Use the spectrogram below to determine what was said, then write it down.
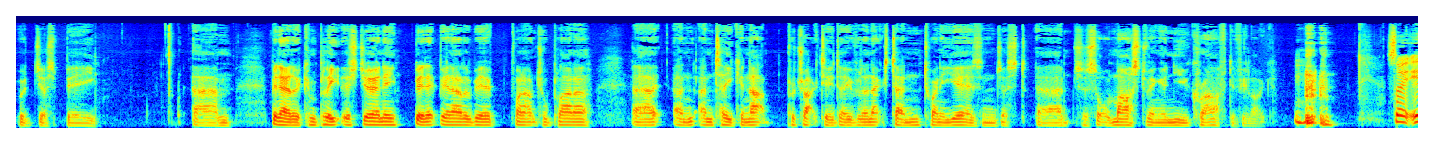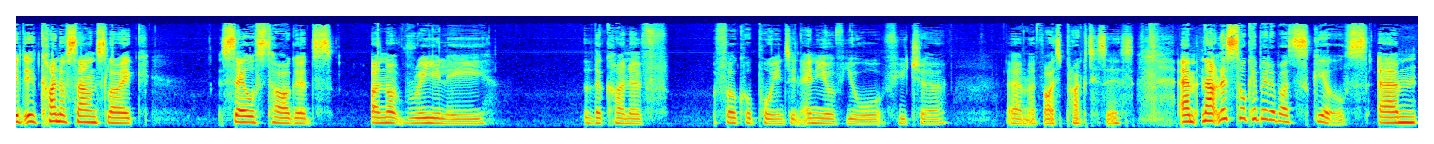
would just be um, being able to complete this journey, being, being able to be a financial planner, uh, and and taking that protracted over the next 10, 20 years, and just uh, just sort of mastering a new craft, if you like. So it it kind of sounds like sales targets are not really the kind of focal point in any of your future um, advice practices. Um, now let's talk a bit about skills. Um,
